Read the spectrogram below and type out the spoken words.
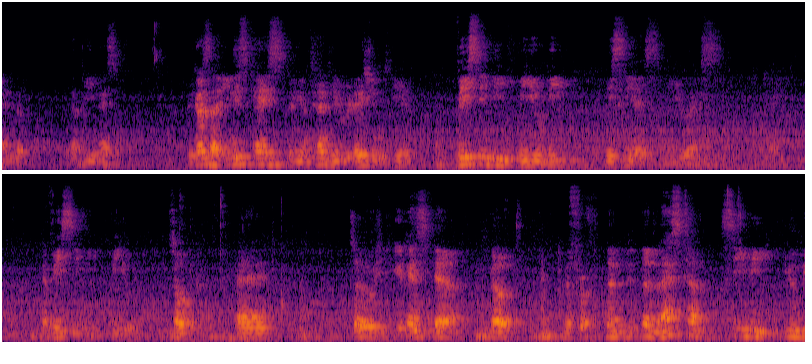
and the, B-meso. Because uh, in this case, the unitary relation is here, VCD, VUB, VCS, VUS. okay. The VCD, VUB. So, uh, so you can see the, the, the, the, the last term, CB, UB.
